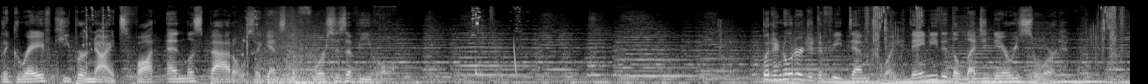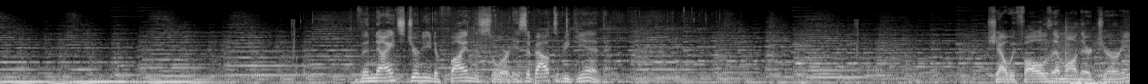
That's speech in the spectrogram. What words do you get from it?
The Gravekeeper Knights fought endless battles against the forces of evil. But in order to defeat Demtoy, they needed the legendary sword. The knight's journey to find the sword is about to begin. Shall we follow them on their journey?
